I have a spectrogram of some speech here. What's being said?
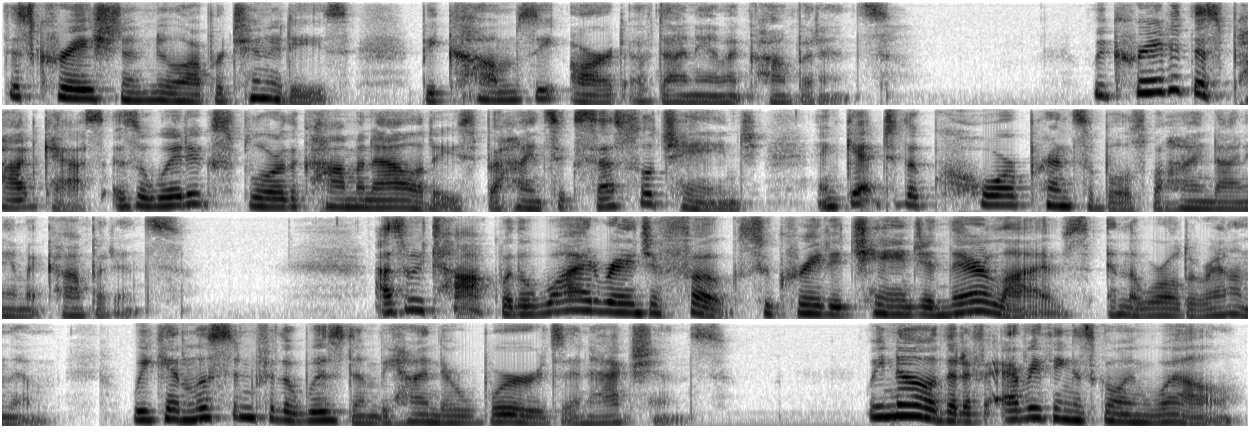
This creation of new opportunities becomes the art of dynamic competence. We created this podcast as a way to explore the commonalities behind successful change and get to the core principles behind dynamic competence. As we talk with a wide range of folks who created change in their lives and the world around them, we can listen for the wisdom behind their words and actions. We know that if everything is going well,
